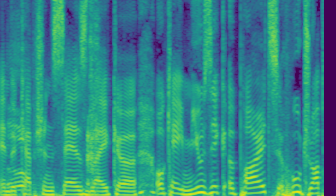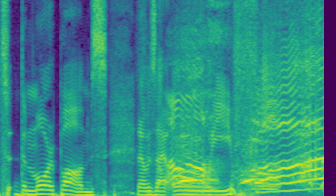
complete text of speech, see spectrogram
and the caption says like, uh, "Okay, music apart, who dropped the more bombs?" And I was like, oh. "Holy fuck!"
